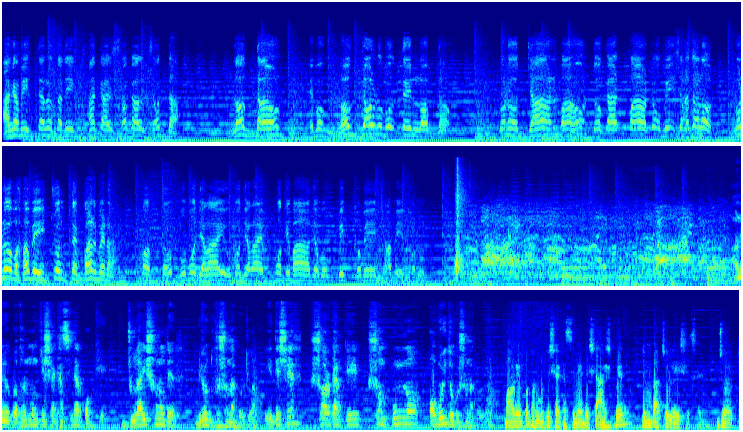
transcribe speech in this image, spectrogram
আগামী তেরো তারিখ ঢাকায় সকাল সন্ধ্যা। লকডাউন এবং লকডাউন বলতে লকডাউন কোন যানবাহন, দোকান, পাট, অফিস, আদালত কোনোভাবেই চলতে পারবে না। সমস্ত উপজেলায় উপজেলায় প্রতিবাদ এবং বিক্ষোভে ঝাঁপিয়ে পড়ুন। মাননীয় প্রধানমন্ত্রী শেখ হাসিনার পক্ষে জুলাই সনদের বিরোধ ঘোষণা করলাম এদেশের সরকারকে সম্পূর্ণ অবৈধ ঘোষণা করলাম মাননীয় প্রধানমন্ত্রী শেখ হাসিনা দেশে আসবেন কিংবা চলে এসেছেন।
